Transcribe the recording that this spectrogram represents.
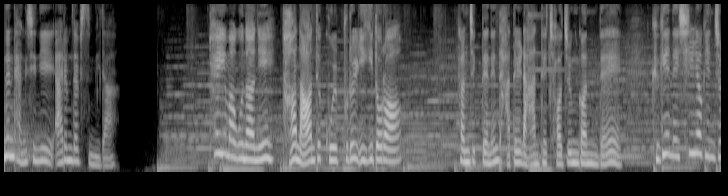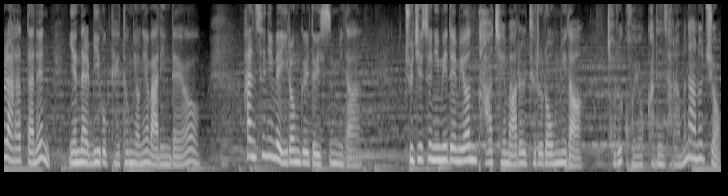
꿈꾸는 당신이 아름답습니다. 퇴임하고 나니 다 나한테 골프를 이기더라. 현직 때는 다들 나한테 져준 건데 그게 내 실력인 줄 알았다는 옛날 미국 대통령의 말인데요. 한 스님의 이런 글도 있습니다. 주지 스님이 되면 다 제 말을 들으러 옵니다. 저를 거역하는 사람은 안 오죠.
